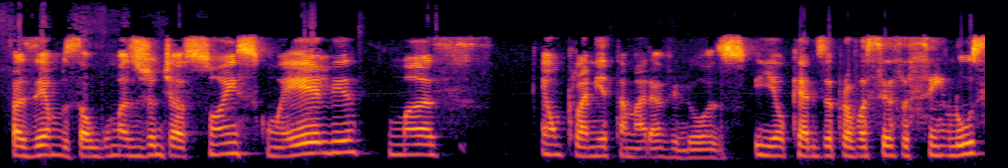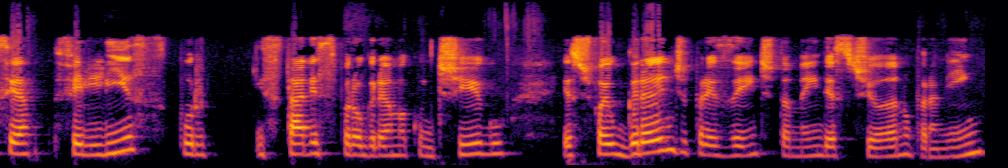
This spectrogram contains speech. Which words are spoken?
fazemos algumas judiações com ele, mas é um planeta maravilhoso. E eu quero dizer para vocês assim, Lúcia, feliz por estar nesse programa contigo. Este foi o grande presente também deste ano para mim.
